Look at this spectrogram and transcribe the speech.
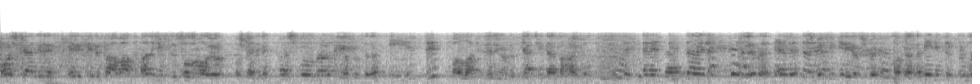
Hoş geldiniz. Melis yedi sağma. Anneciğim sizi soluma alıyorum. Hoş geldiniz. Hoş bulduk. Nasılsınız? İyiyiz. Siz? Vallahi sizleri gördüm. Gerçekten daha iyi oldu. Evet, biz de öyle. Öyle mi? Evet, Kimin öyle. fikri yarışmacı hanımefendi? Benim fikrim bu.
